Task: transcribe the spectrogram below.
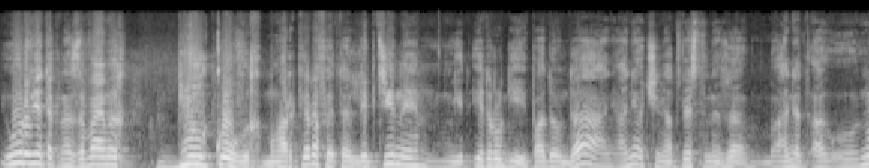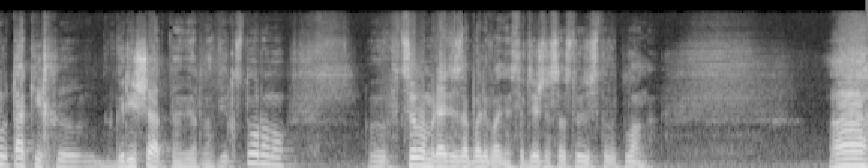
и уровня так называемых белковых маркеров, это лептины и, и другие, подобные, да, они, очень ответственны за, они, а, ну так их э, грешат, наверное, в их сторону, в целом ряде заболеваний сердечно-сосудистого плана. А,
